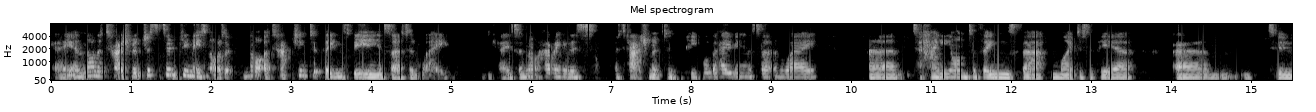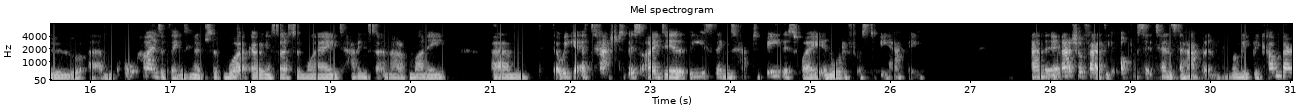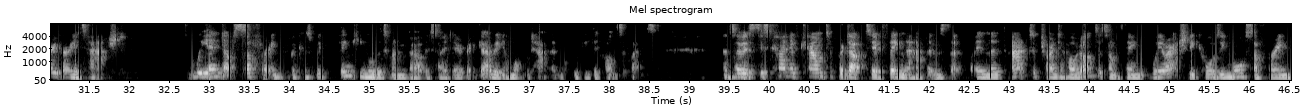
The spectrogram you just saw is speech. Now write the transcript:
Okay, and non-attachment just simply means not not attaching to things being a certain way. Okay, so not having this attachment to people behaving in a certain way, um, to hanging on to things that might disappear, um, to um, all kinds of things, you know, to work going a certain way, to having a certain amount of money, um, that we get attached to this idea that these things have to be this way in order for us to be happy. And in actual fact, the opposite tends to happen. When we become very, very attached, we end up suffering because we're thinking all the time about this idea of it going and what would happen, what would be the consequence. And so it's this kind of counterproductive thing that happens that in the act of trying to hold on to something, we're actually causing more suffering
